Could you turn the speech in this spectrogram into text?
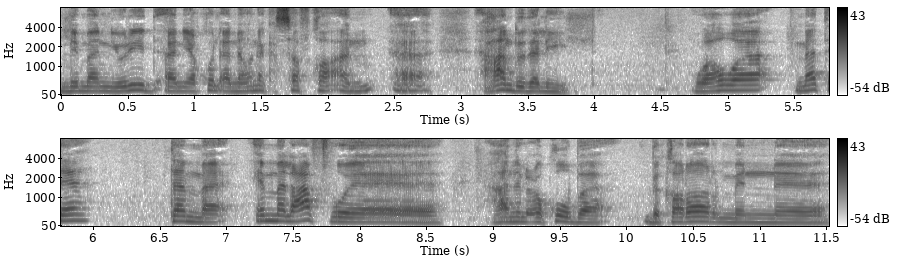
لمن يريد أن يقول أن هناك صفقة ان آه، عنده دليل وهو متى تم؟ إما العفو آه، عن العقوبة بقرار من آه،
